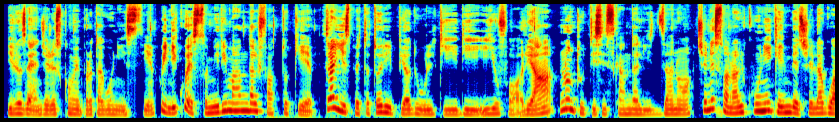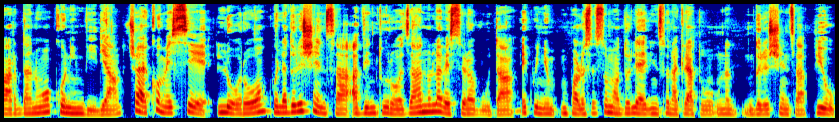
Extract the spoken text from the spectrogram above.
di Los Angeles come protagonisti. Quindi questo mi rimanda al fatto che tra gli spettatori più adulti di Euphoria non tutti si scandalizzano, ce ne sono alcuni che invece la guardano con invidia, cioè come se loro quell'adolescenza avventurosa non l'avessero avuta e quindi un po' allo stesso modo Levinson ha creato un'adolescenza più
